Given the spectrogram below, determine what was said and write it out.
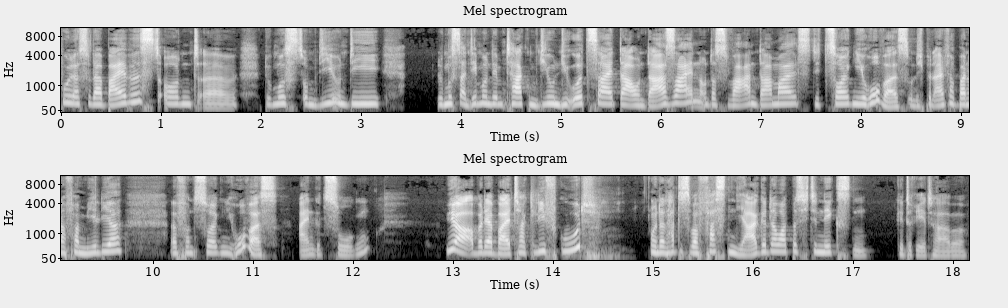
cool, dass du dabei bist und äh, du musst um die und die, du musst an dem und dem Tag um die und die Uhrzeit da und da sein. Und das waren damals die Zeugen Jehovas. Und ich bin einfach bei einer Familie äh, von Zeugen Jehovas eingezogen. Ja, aber der Beitrag lief gut. Und dann hat es aber fast ein Jahr gedauert, bis ich den nächsten gedreht habe.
